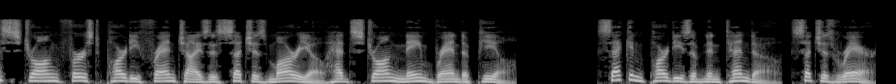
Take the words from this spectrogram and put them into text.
strong first-party franchises such as Mario had strong name-brand appeal. Second parties of Nintendo, such as Rare,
